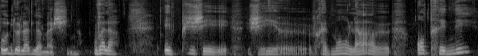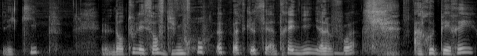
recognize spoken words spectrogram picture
Au-delà de la machine. Voilà. Et puis j'ai vraiment là entraîné l'équipe dans tous les sens du mot, parce que c'est un training à la fois, à repérer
